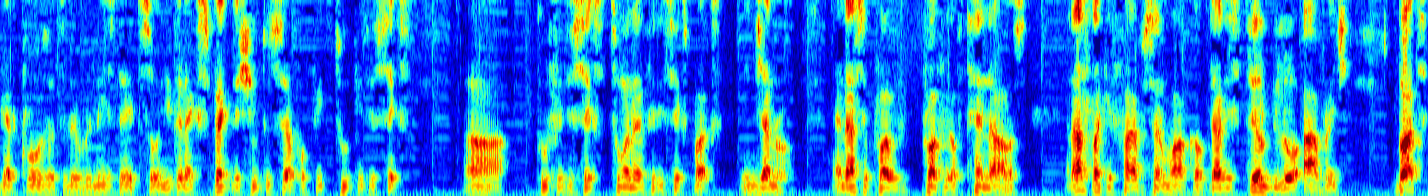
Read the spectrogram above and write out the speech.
get closer to the release date. So you can expect the shoe to sell for 256, uh, 256, 256 bucks in general. And that's a profit, of $10. And that's like a 5% markup. That is still below average, but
